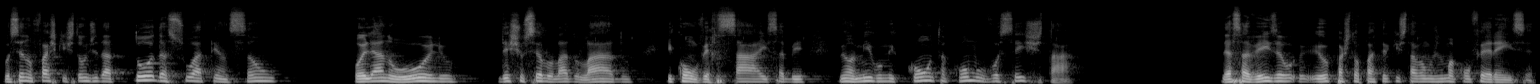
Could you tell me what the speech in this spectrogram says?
você não faz questão de dar toda a sua atenção, olhar no olho, deixa o celular do lado e conversar e saber, meu amigo, me conta como você está. Dessa vez eu, eu e o pastor Patrick estávamos numa conferência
